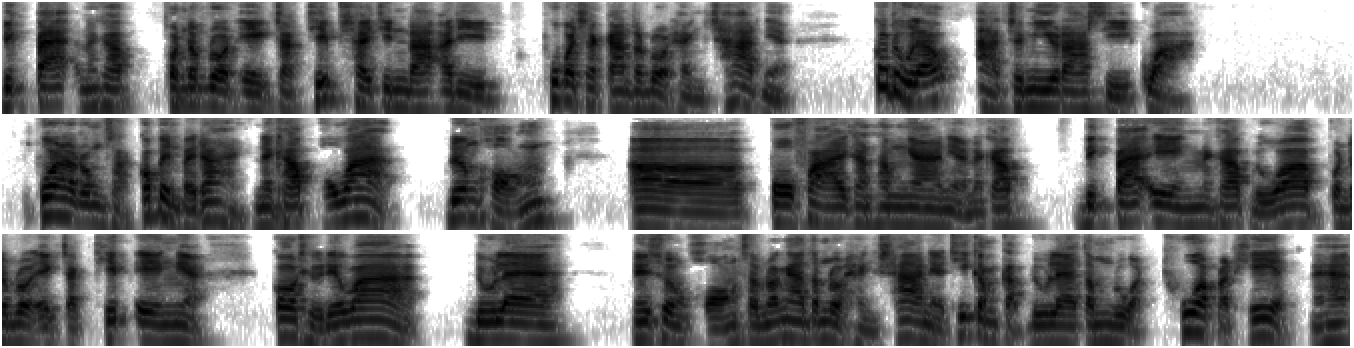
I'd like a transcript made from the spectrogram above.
บิ๊กแปะนะครับพลตำรวจเอกจากทิพย์ชัยจินดาอดีต ผู้บัญชาการตำรวจแห่งชาติเนี่ย ก็ดูแล้วอาจจะมีราศีกว่าผู้ว่านรงศักดิ์ก็เป็นไปได้นะครับ เพราะว่าเรื่องของโปรไฟล์การทำงานเนี่ยนะครับบิ๊กแปะเองนะครับ หรือว่าพลตำรวจเอกจากทิพย์เองเนี่ย ก็ถือได้ว่าดูแล ในส่วนของสำนักงานตำรวจแห่งชาติเนี่ยที่กำกับดูแลตำรวจทั่วประเทศนะฮะ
